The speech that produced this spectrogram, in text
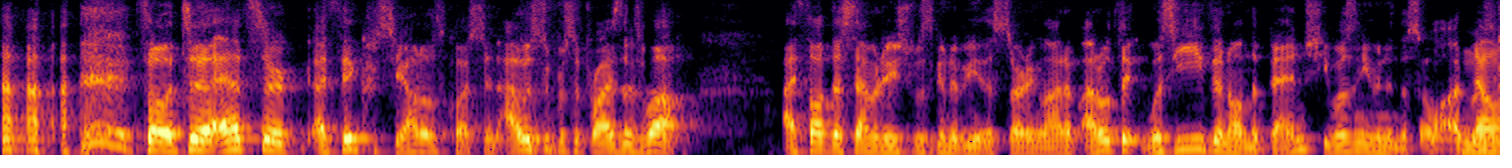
so to answer, I think Cristiano's question, I was super surprised as well. I thought that Samaris was going to be in the starting lineup. I don't think was he even on the bench. He wasn't even in the squad. No.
